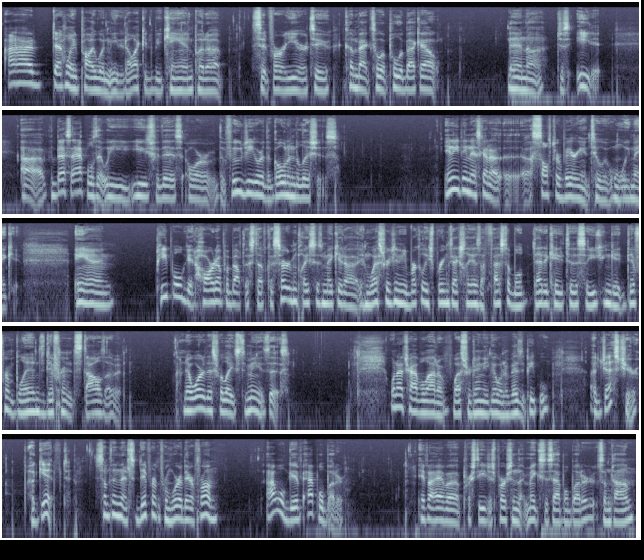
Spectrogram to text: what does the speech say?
I definitely probably wouldn't eat it. I like it to be canned, put up, sit for a year or two, come back to it, pull it back out, and uh, just eat it. uh, the best apples that we use for this are the Fuji or the Golden Delicious. Anything that's got a, a softer variant to it when we make it. And people get hard up about this stuff because certain places make it uh, in West Virginia. Berkeley Springs actually has a festival dedicated to this, so you can get different blends, different styles of it. Now, where this relates to me is this: when I travel out of West Virginia, going to visit people, a gesture, a gift, something that's different from where they're from, I will give apple butter. If I have a prestigious person that makes this apple butter sometime,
